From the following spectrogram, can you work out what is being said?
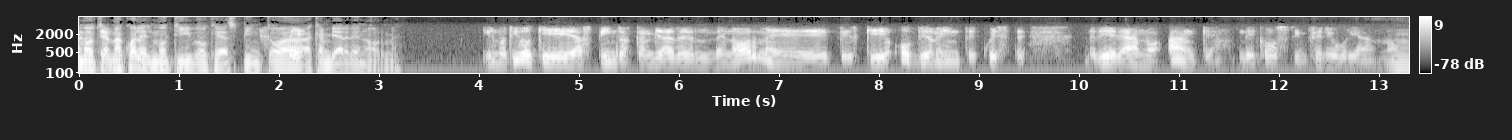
motivo, ma, qual è il motivo che ha spinto a Beh, cambiare le norme? Il motivo che ha spinto a cambiare le norme è perché ovviamente queste barriere hanno anche dei costi inferiori mm.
